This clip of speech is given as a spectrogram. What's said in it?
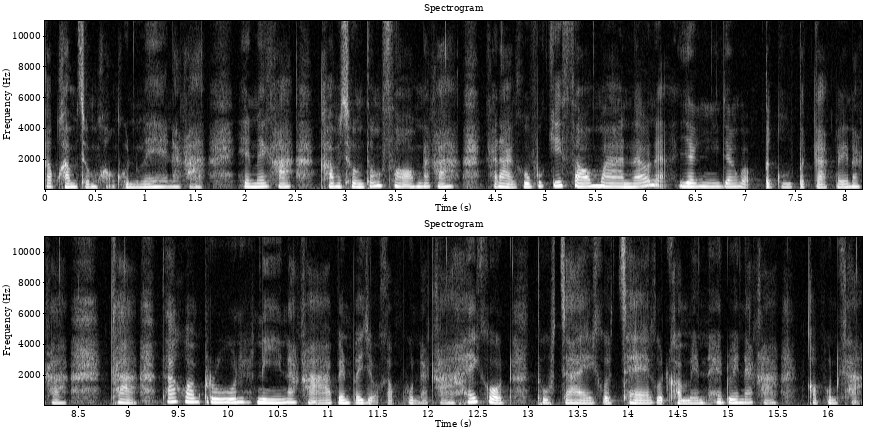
กับคำชมของคุณแม่นะคะ เห็นไหมคะคำชมต้องซ้อมนะคะ ขนาดครูฟุกี้ซ้อมมาแล้วเนี่ยยังยังแบบตะกุกตะกักเลยนะคะ ค่ะ ถ้าความรู้นี้นะคะเป็นประโยชน์กับคุณนะคะ ให้กดถูกใจกดแชร์ กดคอมเมนต์ให้ด้วยนะคะ ขอบคุณค่ะ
